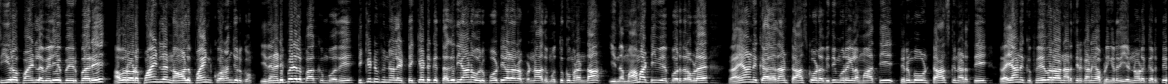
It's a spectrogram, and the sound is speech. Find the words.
ஜீரோ பாயிண்ட்ல வெளியே போயிருப்பாரு. அவரோட பாயிண்ட்ல நாலு பாயிண்ட் குறைஞ்சிருக்கும். இதன் அடிப்படையில் பார்க்கும்போது டிக்கெட் டு ஃபினாலே டிக்கெட்டுக்கு தகுதியான ஒரு போட்டியாளர் அப்படின்னா அது முத்துக்குமரன் தான். இந்த மாமா டிவியை பொறுத்தளவுல ரயானுக்காக தான் டாஸ்கோட விதிமுறைகளை மாற்றி திரும்பவும் டாஸ்க் நடத்தி ரயானுக்கு ஃபேவராக நடத்திருக்கானுங்க அப்படிங்கிறது என்னோட கருத்து.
